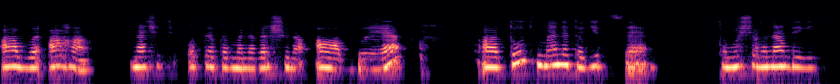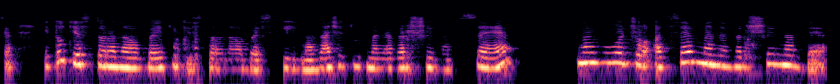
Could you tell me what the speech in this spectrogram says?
А, Б, ага. Значить, от це в мене вершина А, Б, а тут в мене тоді С, тому що вона, дивіться, і тут є сторона АБ, і тут є сторона Б спільна. Значить, тут в мене вершина С наводжу, а це в мене вершина Д.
